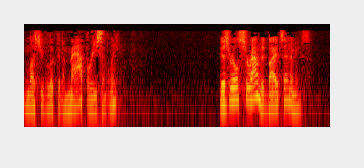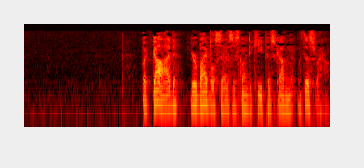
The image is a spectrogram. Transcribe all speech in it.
unless you've looked at a map recently. Israel's surrounded by its enemies. But God, your Bible says, is going to keep his covenant with Israel.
